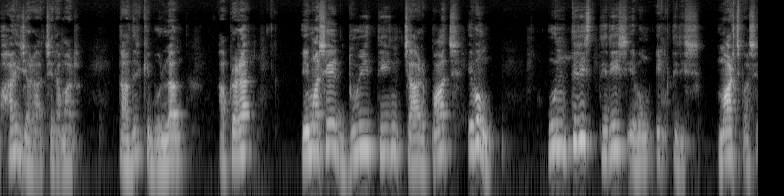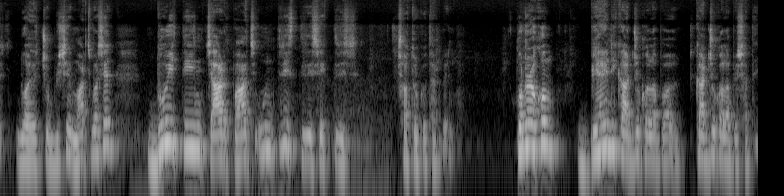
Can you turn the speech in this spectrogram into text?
ভাই যারা আছেন আমার, তাদেরকে বললাম, আপনারা এ মাসে দুই, তিন, চার, পাঁচ এবং উনত্রিশ, তিরিশ এবং একত্রিশ মার্চ মাসের দু হাজার চব্বিশের মার্চ মাসের দুই, তিন, চার, পাঁচ, উনত্রিশ, তিরিশ, একত্রিশ সতর্ক থাকবেন। কোনো রকম বেআইনি কার্যকলাপ কার্যকলাপের সাথে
